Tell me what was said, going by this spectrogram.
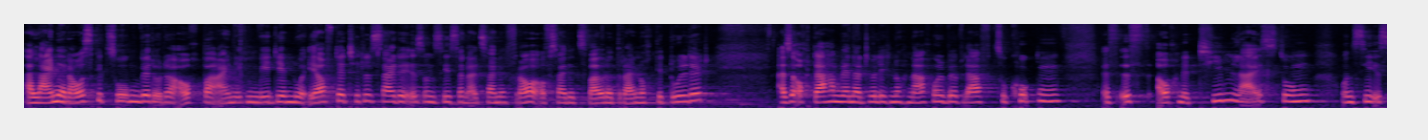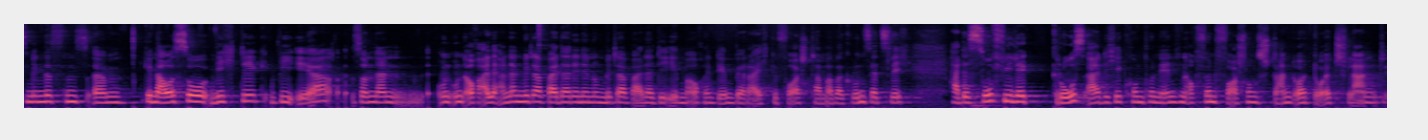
alleine rausgezogen wird oder auch bei einigen Medien nur er auf der Titelseite ist und sie ist dann als seine Frau auf Seite 2 oder 3 noch geduldet. Also auch da haben wir natürlich noch Nachholbedarf zu gucken. Es ist auch eine Teamleistung und sie ist mindestens ähm, genauso wichtig wie er, sondern und, und auch alle anderen Mitarbeiterinnen und Mitarbeiter, die eben auch in dem Bereich geforscht haben. Aber grundsätzlich hat es so viele großartige Komponenten auch für einen Forschungsstandort Deutschland.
